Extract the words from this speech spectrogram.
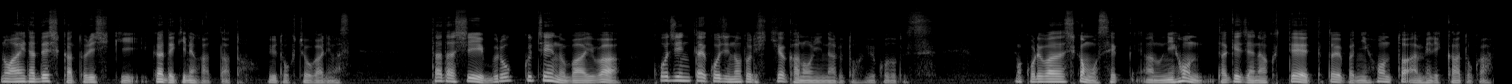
の間でしか取引ができなかったという特徴があります。ただし、ブロックチェーンの場合は個人対個人の取引が可能になるということです。まあ、これはしかもせあの日本だけじゃなくて、例えば日本とアメリカとか、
